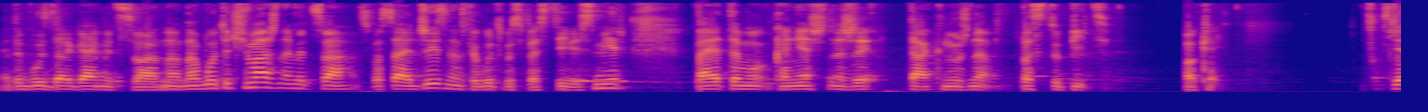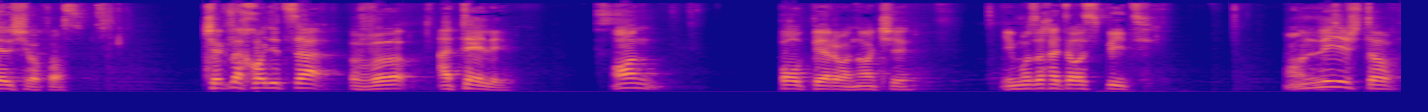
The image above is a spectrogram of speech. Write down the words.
это будет дорогая мецва, но она будет очень важная мецва, спасает жизнь, как будто бы спасти весь мир. Поэтому, конечно же, так нужно поступить. Окей. Следующий вопрос. Человек находится в отеле. Он пол первого ночи, ему захотелось пить. Он видит, что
